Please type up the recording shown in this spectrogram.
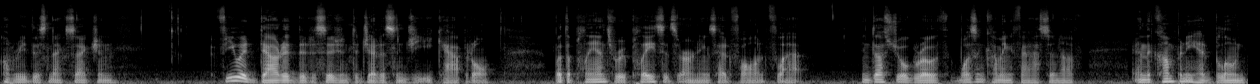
I'll read this next section. Few had doubted the decision to jettison GE Capital, but the plan to replace its earnings had fallen flat. Industrial growth wasn't coming fast enough, and the company had blown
